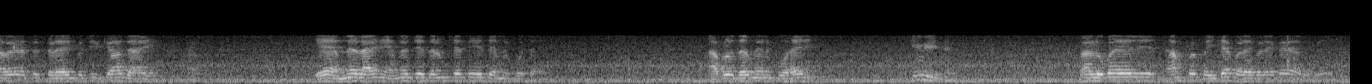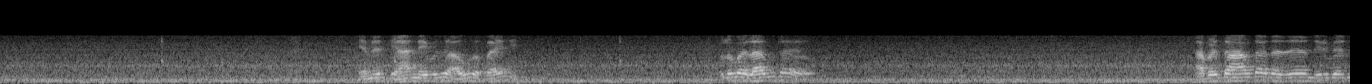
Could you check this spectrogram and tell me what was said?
હવે રસ્તે ચડાવી પછી ક્યાં જાય? એ એમને લાવીને એમનો જે ધર્મ છે તે જ એમને આપણો ધર્મ એને પોહાય ને કેવી રીતે? આ લોકો આમ પર પૈસા પડે પડે કર્યા લોકો. એમને ધ્યાન ને બધું આવું અપાય ને લોકો લાભ ઉઠાયો આપડે તો આવતા હતા નિર્બેન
